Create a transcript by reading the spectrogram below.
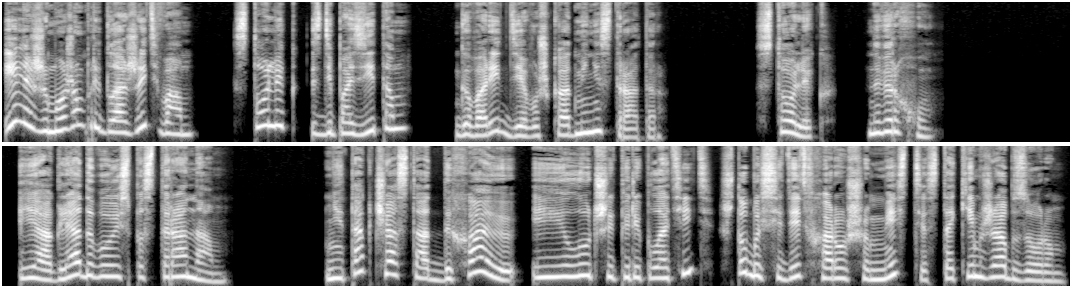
или же можем предложить вам, «Столик с депозитом», — говорит девушка-администратор. «Столик, наверху». Я оглядываюсь по сторонам. Не так часто отдыхаю, и лучше переплатить, чтобы сидеть в хорошем месте с таким же обзором.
